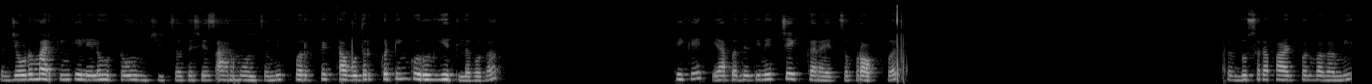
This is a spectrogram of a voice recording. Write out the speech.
तर जेवढं मार्किंग केलेलं होतं उंचीचं तसेच आर्महोलचं मी परफेक्ट अगोदर कटिंग करून घेतलं बघा. ठीक आहे? या पद्धतीने चेक करायचं प्रॉपर तर दुसरा पार्ट पण बघा मी.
